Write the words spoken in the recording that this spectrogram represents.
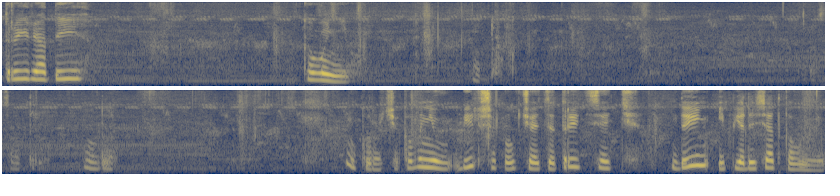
три ряди кавунів. Отак. Раз, два, три. Ну, да. Ну, коротше, кавунів більше, виходить 30 динь і 50 кавунів.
